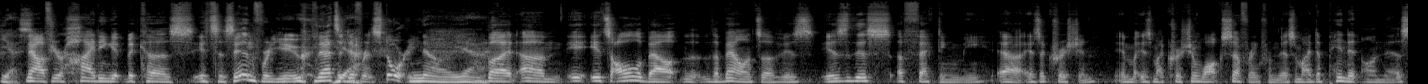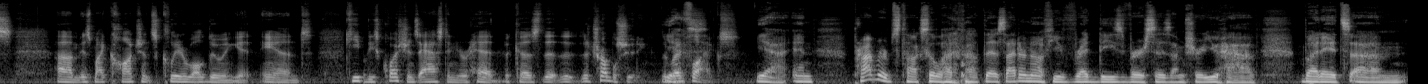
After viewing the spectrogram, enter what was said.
Yes. Now, if you're hiding it because it's a sin for you, that's a Yeah. different story. No, yeah. But um, it, it's all about the, the balance of is is this affecting me uh, as a Christian? Am, is my Christian walk suffering from this? Am I dependent on this? Um, is my conscience clear while doing it? And keep these questions asked in your head because the the, the troubleshooting, the red flags. Yeah, and Proverbs talks a lot about this. I don't know if you've read these verses, I'm sure you have, but it's um,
